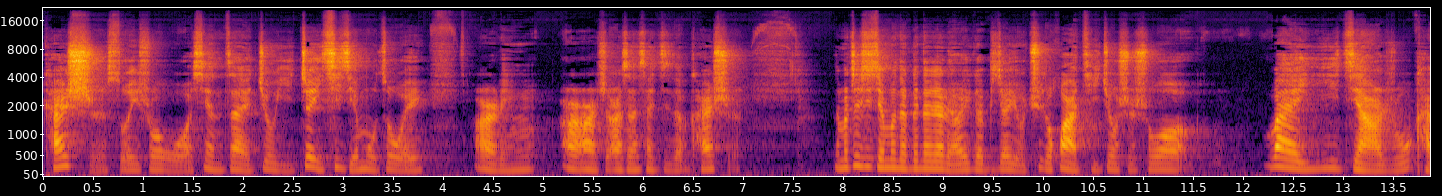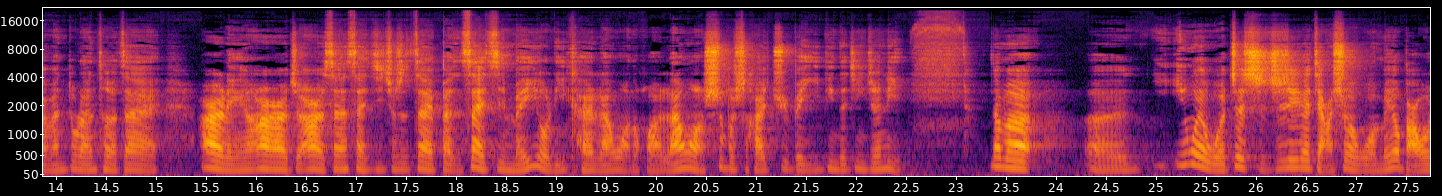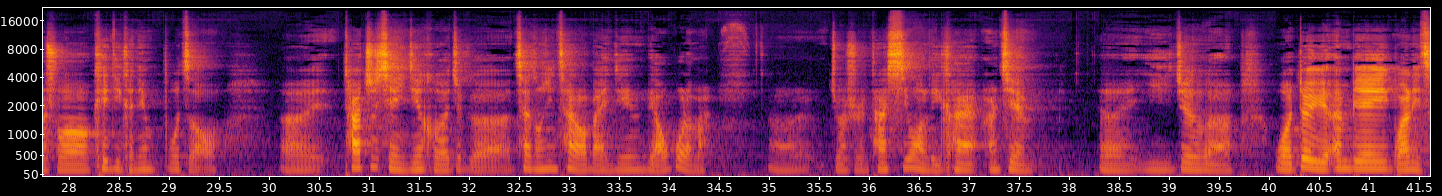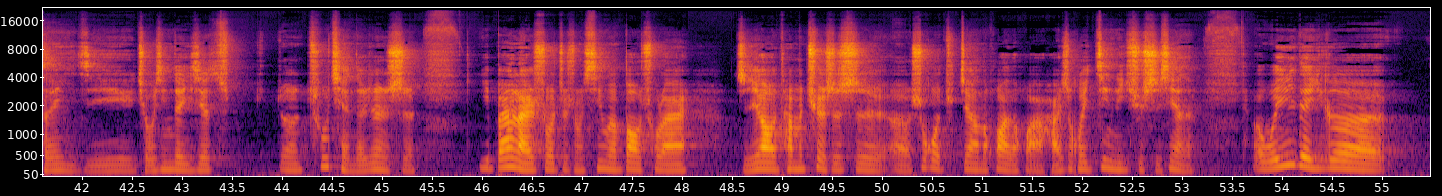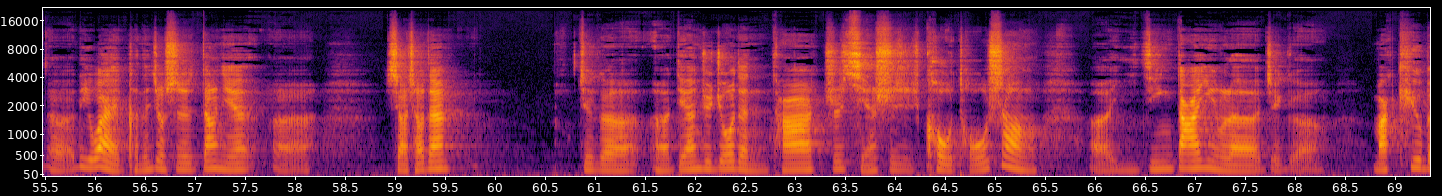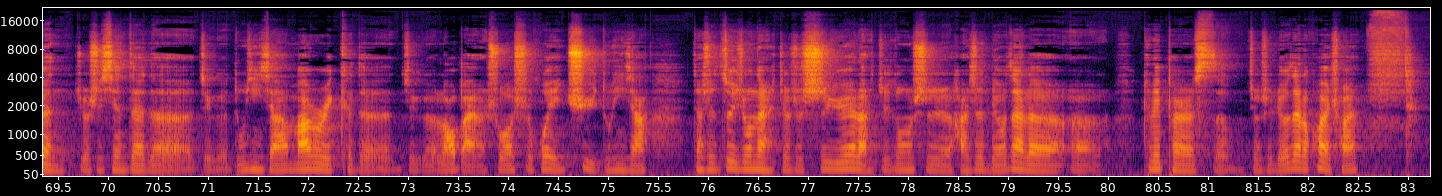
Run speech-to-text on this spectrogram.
开始。所以说，我现在就以这一期节目作为二零二二至二三赛季的开始。那么这期节目呢，跟大家聊一个比较有趣的话题，就是说，万一假如凯文杜兰特在二零二二至二三赛季，就是在本赛季没有离开篮网的话，篮网是不是还具备一定的竞争力？那么，呃，因为我这只是一个假设，我没有把握说 KD 肯定不走。呃，他之前已经和这个蔡崇信蔡老板已经聊过了嘛，呃，就是他希望离开，而且，呃，以这个我对于 NBA 管理层以及球星的一些，嗯，粗浅的认识，一般来说，这种新闻爆出来。只要他们确实是呃说过这样的话的话，还是会尽力去实现的。呃，唯一的一个呃例外，可能就是当年呃小乔丹这个呃 DeAndre Jordan，他之前是口头上呃已经答应了这个 Mark Cuban，就是现在的这个独行侠 Maverick 的这个老板，说是会去独行侠。但是最终呢，就是失约了，最终是还是留在了呃 Clippers，就是留在了快船。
